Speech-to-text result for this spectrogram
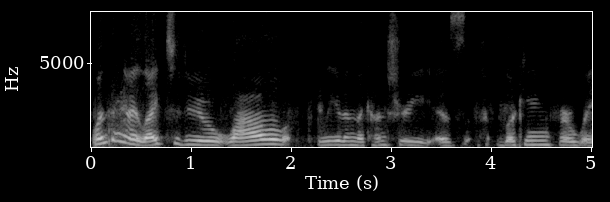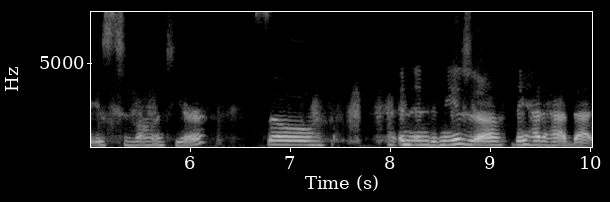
one thing I like to do while leaving the country is looking for ways to volunteer. So in Indonesia, they had had that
